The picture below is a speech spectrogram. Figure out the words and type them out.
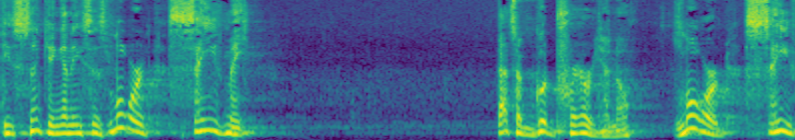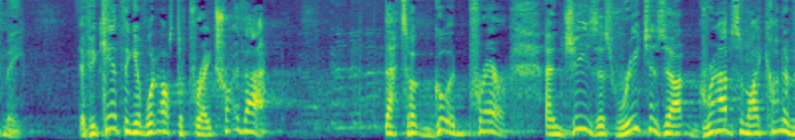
He's sinking and he says, Lord, save me. That's a good prayer, you know. Lord, save me. If you can't think of what else to pray, try that. That's a good prayer. And Jesus reaches out, grabs him. I kind of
